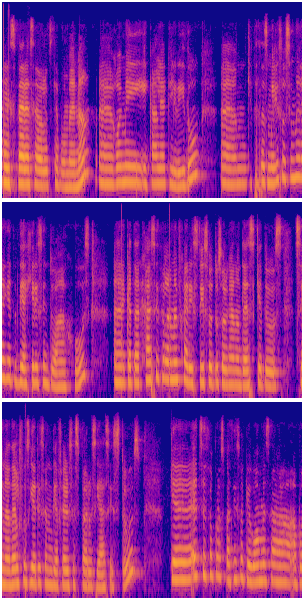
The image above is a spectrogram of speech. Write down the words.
Καλησπέρα σε όλους και από μένα. Εγώ είμαι η Κάλια Κληρίδου και θα σας μιλήσω σήμερα για τη διαχείριση του άγχους. Ε, καταρχάς, ήθελα να ευχαριστήσω τους οργανωτές και τους συναδέλφους για τις ενδιαφέρουσες παρουσιάσεις τους. Και έτσι θα προσπαθήσω κι εγώ μέσα από,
